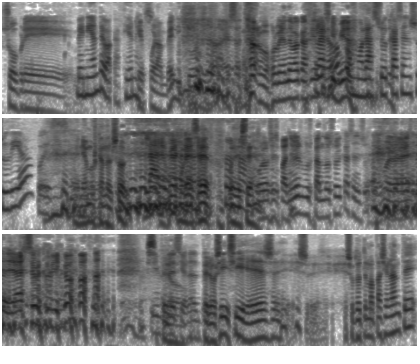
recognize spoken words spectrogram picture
sobre... Venían de vacaciones. Que fueran bélicos, nada. Exacto, a lo mejor venían de vacaciones claro, y mira... como las suecas en su día, pues... Venían buscando el sol. Claro. Puede ser, puede ser. O los españoles buscando suecas en su día. Bueno, esto ya es un lío impresionante. Pero, sí, sí, es, es, es otro tema apasionante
